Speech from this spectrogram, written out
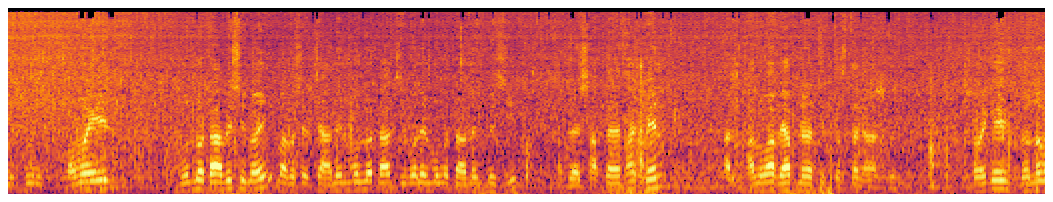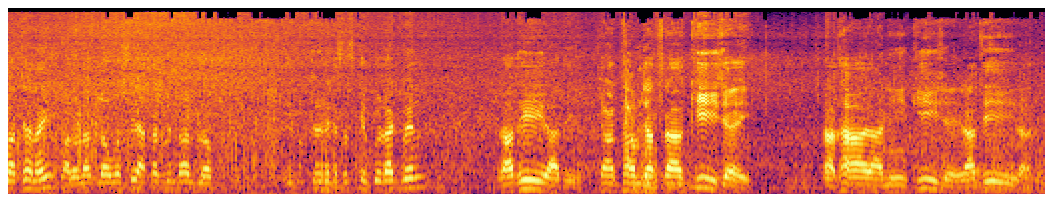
কিন্তু সময়ের মূল্যটা বেশি নয়, মানুষের জানের মূল্যটা, জীবনের মূল্যটা অনেক বেশি। আপনারা সাবধানে থাকবেন আর ভালোভাবে আপনারা তীর্থস্থানে আসবেন। সবাইকে ধন্যবাদ জানাই। ভালো লাগলে অবশ্যই আকাশ বৃন্দাবন ব্লগ ইউটিউব চ্যানেলকে সাবস্ক্রাইব করে রাখবেন। রাধে রাধে। চার ধাম যাত্রা কি যায় রাধা রানী কি যায় রাধে রাধে।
